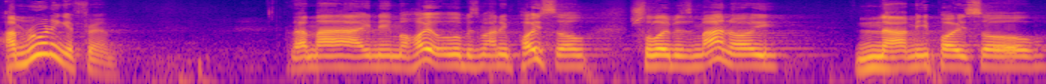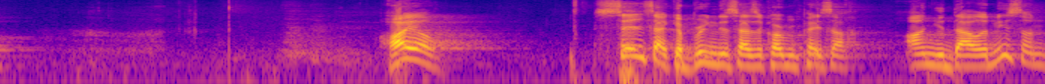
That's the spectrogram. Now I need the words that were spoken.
I'm ruining it for him. Nami. Hayil. Since I could bring this as a Korban Pesach on Yudal Nisan,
